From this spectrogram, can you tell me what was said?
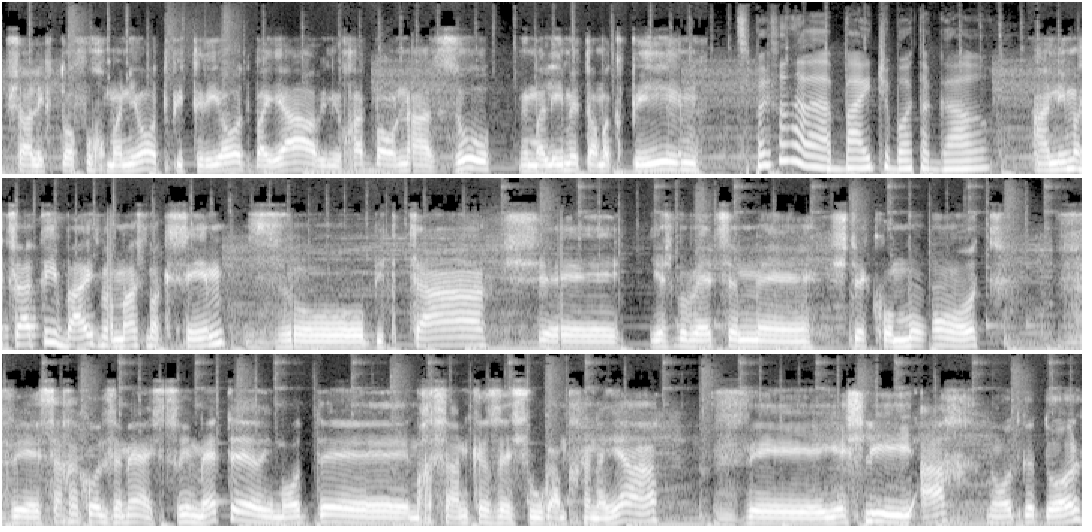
אפשר לקטוף אוכמניות, פטריות ביער, במיוחד בעונה הזו, ממלאים את המקפיאים. תספר קצת על הבית שבו אתה גר. אני מצאתי בית ממש מקסים, זו בקתה שיש בה בעצם אה, שתי קומות, וסך הכל זה 120 מטר עם עוד uh, מחסן כזה שהוא גם חנייה. ויש לי אח מאוד גדול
